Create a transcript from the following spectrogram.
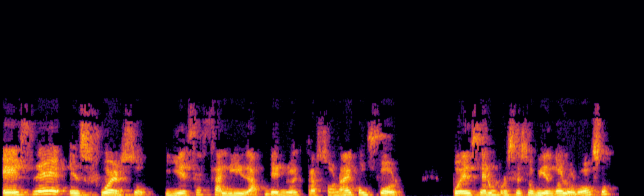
Ese esfuerzo y esa salida de nuestra zona de confort puede ser un proceso bien doloroso,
